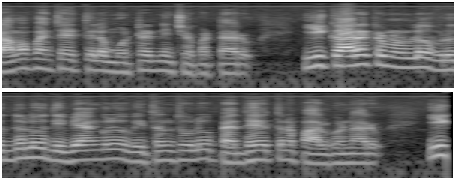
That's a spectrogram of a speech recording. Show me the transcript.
గ్రామ పంచాయతీల ముట్టడిని చేపట్టారు. ఈ కార్యక్రమంలో వృద్ధులు దివ్యాంగులు వితంతువులు పెద్ద ఎత్తున పాల్గొన్నారు. ఈ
